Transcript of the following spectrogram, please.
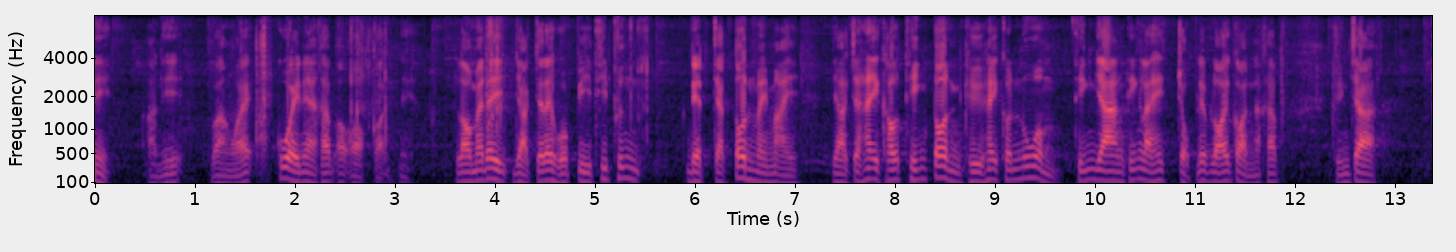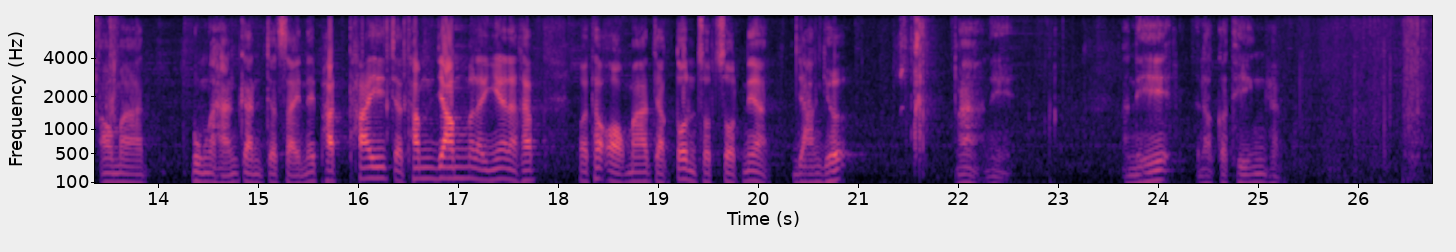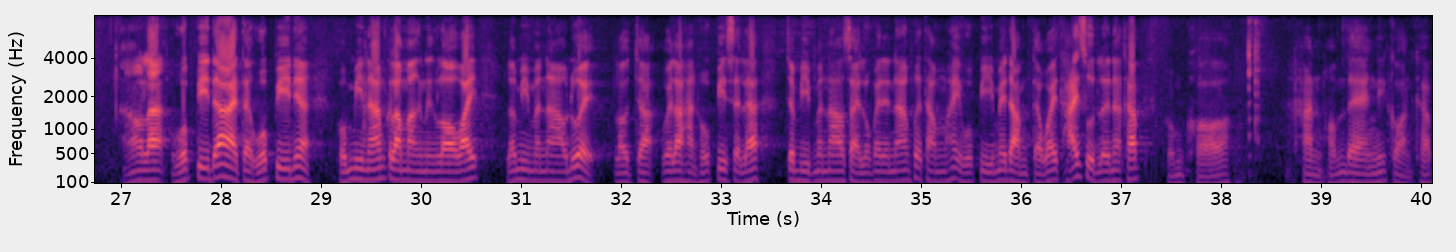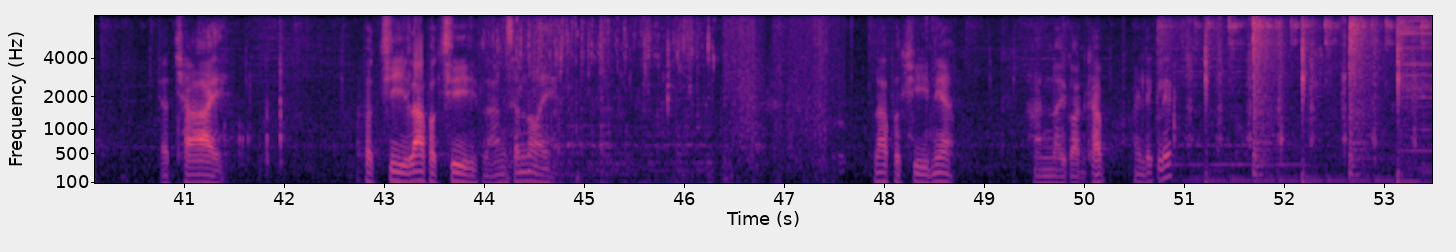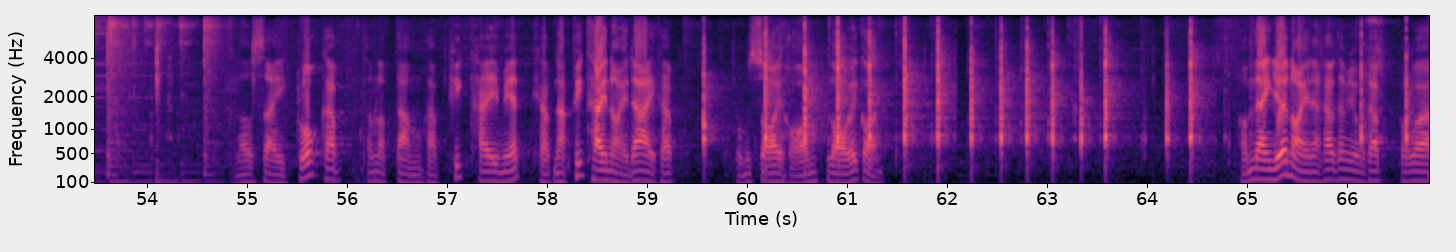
นี่อันนี้วางไว้กล้วยเนี่ยครับเอาออกก่อนนี่เราไม่ได้อยากจะได้หัวปีที่เพิ่งเด็ดจากต้นใหม่ ๆ อยากจะให้เขาทิ้งต้นคือให้เขาน่วม ทิ้งยางทิ้งอะไรให้จบเรียบร้อยก่อนนะครับ ถึงจะเอามา ปรุงอาหารกันจะใส่ในผัดไทยจะทำยำอะไรเงี้ยนะครับพราะถ้าออกมาจากต้นสดๆเนี่ยยางเยอะอ่านี่ อันนี้เราก็ทิ้งครับ เอาละหัวปีได้แต่หัวปีเนี่ยผมมีน้ำกระมังหนึ่งรอไว้ แล้วมีมะนาวด้วย เราจะเวลาหั่นหัวปีเสร็จแล้วจะบีบมะนาวใส่ลงไปในน้ำเพื่อทำให้หัวปีไม่ดำแต่ไว้ท้ายสุดเลยนะครับ ผมขอหั่นหอมแดงนี้ก่อนครับกระชาย ผักชีรากผักชีล้างสัหน่อยรากผักชีเนี่ยหั่นหน่อยก่อนครับให้เล็กๆ เราใส่ครกครับสำหรับตำครับพริกไทยเม็ดครับหนักพริกไทยหน่อยได้ครับ ผมซอยหอมรอไว้ก่อนหอมแดงเยอะหน่อยนะครับท่านผู้ชมครับ เพราะว่า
